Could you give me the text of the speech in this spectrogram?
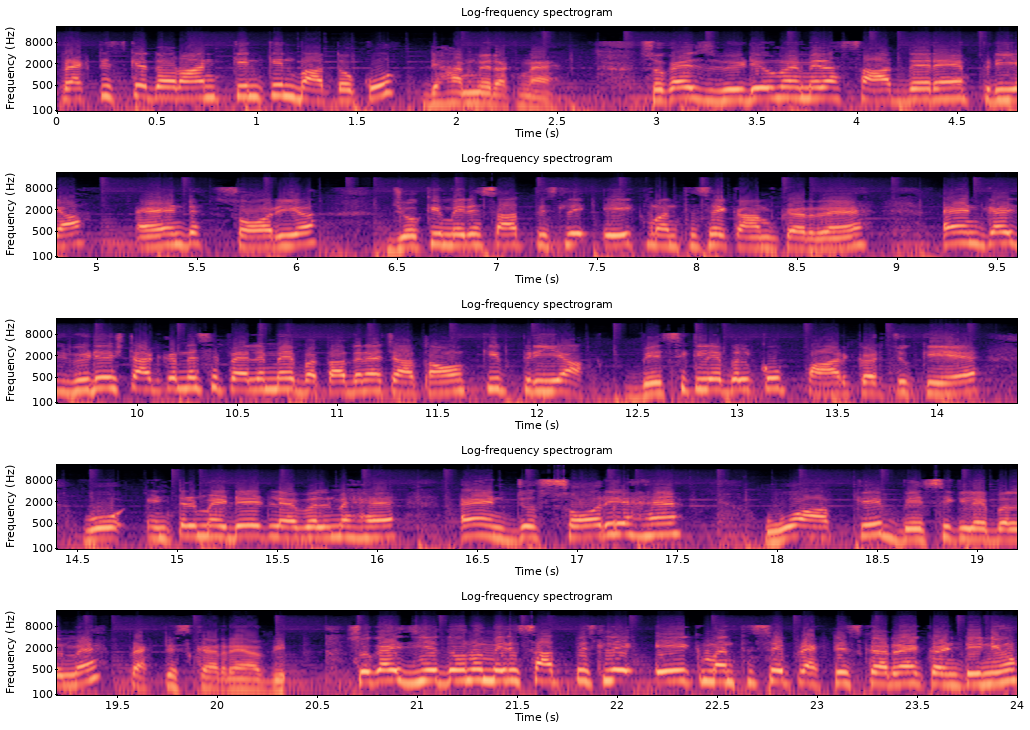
प्रैक्टिस के दौरान किन किन बातों को ध्यान में रखना है। सो so गाइज़ वीडियो में मेरा साथ दे रहे हैं प्रिया एंड सौर्य, जो कि मेरे साथ पिछले एक मंथ से काम कर रहे हैं। एंड गाइज़ वीडियो स्टार्ट करने से पहले मैं बता देना चाहता हूँ कि प्रिया बेसिक लेवल को पार कर चुकी है। वो इंटरमीडिएट लेवल में है। एंड जो सौर्य हैं वो आपके बेसिक लेवल में प्रैक्टिस कर रहे हैं अभी। सो so गाइज़ ये दोनों मेरे साथ पिछले एक मंथ से प्रैक्टिस कर रहे हैं कंटिन्यू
